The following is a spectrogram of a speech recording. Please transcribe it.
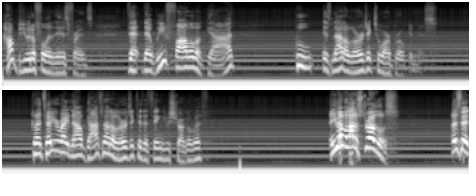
How beautiful it is, friends, that, that we follow a God who is not allergic to our brokenness. Can I tell you right now, God's not allergic to the thing you struggle with? And you have a lot of struggles. Listen,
